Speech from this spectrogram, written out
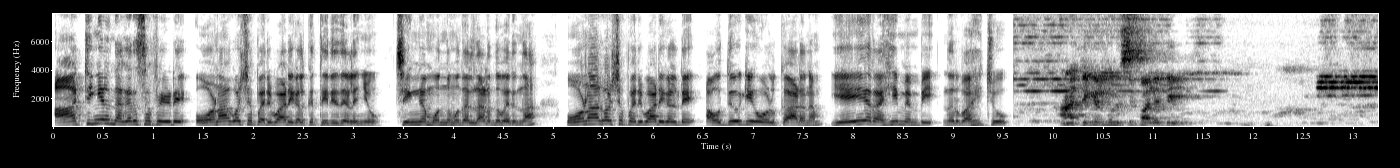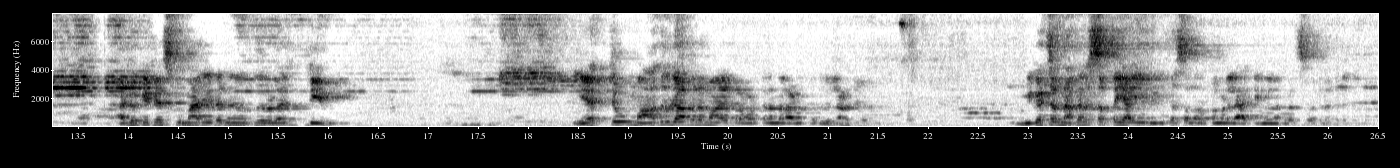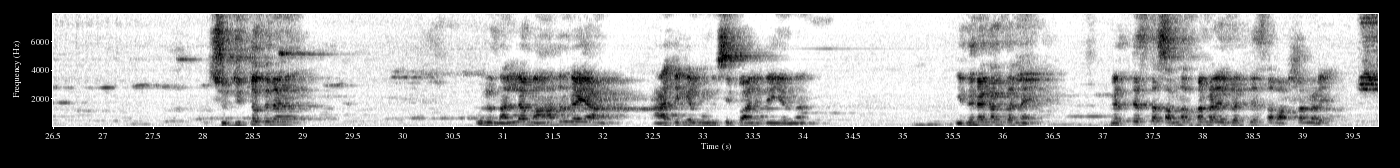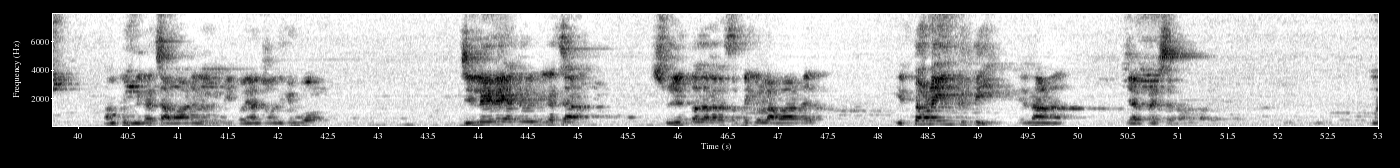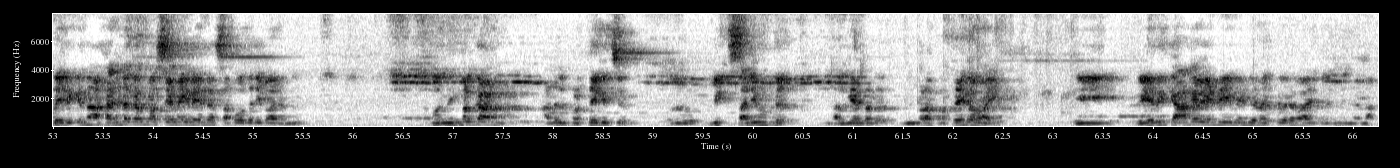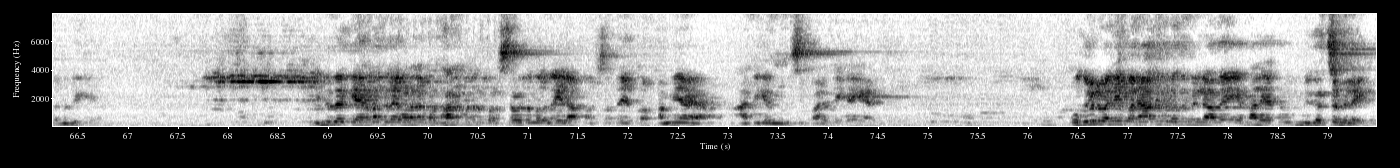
ആറ്റിങ്ങൽ നഗരസഭയുടെ ഓണാഘോഷ പരിപാടികൾക്ക് തിരിതെളിഞ്ഞു. ചിങ്ങം ഒന്നു മുതൽ നടന്നുവരുന്ന ഓണാഘോഷ പരിപാടികളുടെ ഔദ്യോഗിക ഉദ്ഘാടനം A. A. Rahim M. P. നിർവഹിച്ചു. ആറ്റിങ്ങൽ മുനിസിപ്പാലിറ്റി അഡ്വക്കേറ്റ് എസ് കുമാരിയുടെ നേതൃത്വത്തിലുള്ള ടീം ഏറ്റവും മാതൃകാപരമായ പ്രവർത്തനങ്ങളാണ് പൊതുവിൽ നടത്തി വരുന്നത്. മികച്ച നഗരസഭയായി വിവിധ സന്ദർഭങ്ങളിൽ ആറ്റിങ്ങൽ നഗരസഭ തിരഞ്ഞെടുക്കുന്നത് ശുചിത്വത്തിന് ഒരു നല്ല മാതൃകയാണ് ആറ്റിങ്ങൽ മുനിസിപ്പാലിറ്റി എന്ന് ഇതിനകം തന്നെ വ്യത്യസ്ത സന്ദർഭങ്ങളിൽ വ്യത്യസ്ത വർഷങ്ങളിൽ നമുക്ക് മികച്ച അവാർഡുകൾ കിട്ടി. ഇപ്പോൾ ഞാൻ ചോദിക്കുമ്പോൾ ജില്ലയിലെ ഏറ്റവും മികച്ച ശുചിത്വ നഗരസഭയ്ക്കുള്ള അവാർഡ് ഇത്തവണയും കിട്ടി എന്നാണ് ചെയർപേഴ്സണോട് പറയുന്നത്. ഇവിടെ ഇരിക്കുന്ന ഹരിതകർമ്മ സേനയിലെ എന്റെ സഹോദരിമാരുണ്ട്. അപ്പോൾ നിങ്ങൾക്കാണ് അതിൽ പ്രത്യേകിച്ച് ഒരു ബിഗ് സല്യൂട്ട് നൽകേണ്ടത് നിങ്ങളെ പ്രത്യേകമായി ഈ വേദിക്കാകെ വേണ്ടിയും എന്റെ വ്യക്തിപരമായി ഞാൻ അഭിനന്ദിക്കുകയാണ്. ഇന്നത് കേരളത്തിലെ വളരെ പ്രധാനപ്പെട്ട ഒരു പ്രശ്നം എന്നുള്ള നിലയിൽ ആ പ്രശ്നത്തെ എത്ര ഭംഗിയായാണ് ആറ്റിക്കൽ മുനിസിപ്പാലിറ്റി കൈകാര്യം ചെയ്യുന്നത്. പൊതുവിൽ വലിയ പരാതികളൊന്നുമില്ലാതെ എന്നാൽ ഏറ്റവും മികച്ച നിലയിൽ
